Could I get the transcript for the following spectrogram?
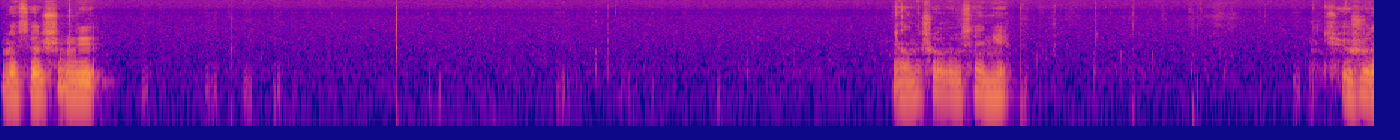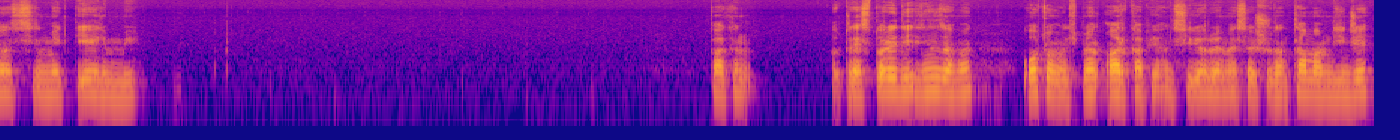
Mesela şimdi Yanlış oldu bir saniye. Şöyle şuradan silmek diyelim bir. Bakın restore dediğiniz zaman otomatikman arka planı siliyor ve mesela şuradan tamam deyince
